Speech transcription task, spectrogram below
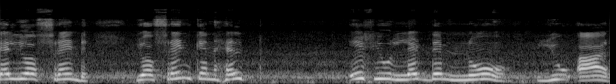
tell your friend your friend can help if you let them know you are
